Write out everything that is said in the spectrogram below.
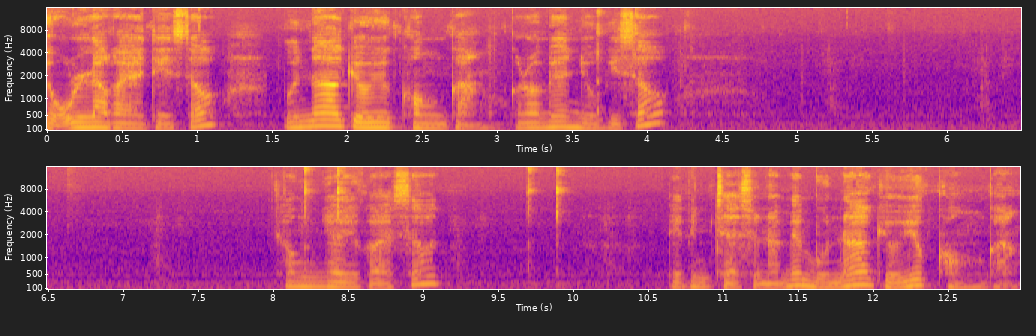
건강이 올라가야 돼서 문화 교육 건강. 그러면 여기서 정렬 가서 내림차순 하면 문화 교육 건강.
